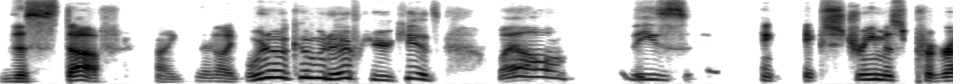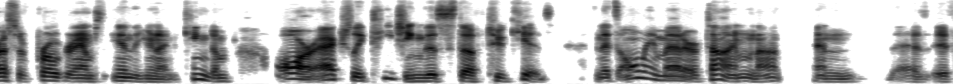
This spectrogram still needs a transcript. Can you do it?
this stuff. Like they're like, we're not coming after your kids. Well, these extremist progressive programs in the United Kingdom are actually teaching this stuff to kids. And it's only a matter of time, not and as if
